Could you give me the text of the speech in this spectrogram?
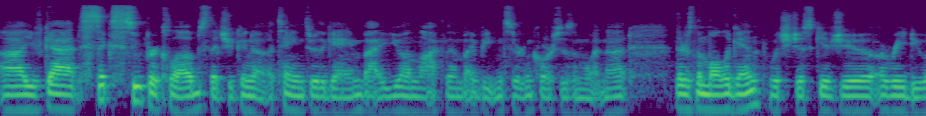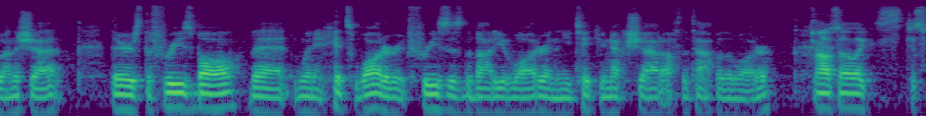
Uh, you've got six super clubs that you can uh, attain through the game by you unlock them by beating certain courses and whatnot. There's the mulligan, which just gives you a redo on the shot. There's the freeze ball that when it hits water, it freezes the body of water, and then you take your next shot off the top of the water. Also, like just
